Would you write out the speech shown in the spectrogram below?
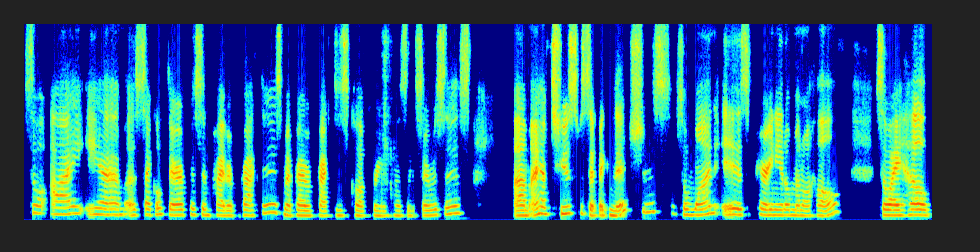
so I am a psychotherapist in private practice. My private practice is called Karim Counseling Services. Um, I have two specific niches. So one is perinatal mental health. So I help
